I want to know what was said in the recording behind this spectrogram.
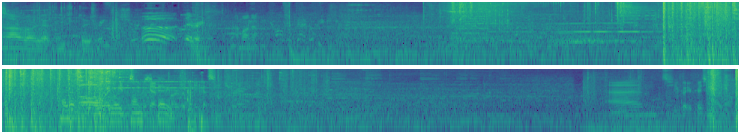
And I will get used to. Oh, there we go. I'm on it. Oh, Oh, it's wait, wait he's gonna get murdered when he gets in the train. And you got your face murdered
